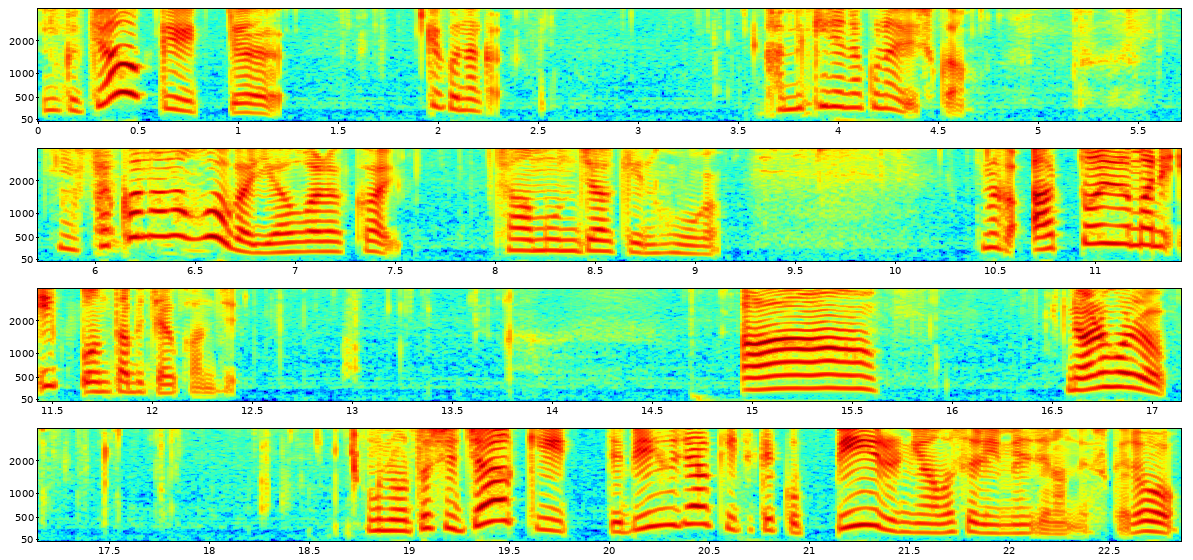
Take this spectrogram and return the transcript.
なんかジャーキーって結構なんか噛み切れなくないですか？魚の方が柔らかい。サーモンジャーキーの方が。なんかあっという間に1本食べちゃう感じ。あーなるほど。あの私ジャーキーってビーフジャーキーって結構ビールに合わせるイメージなんですけど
